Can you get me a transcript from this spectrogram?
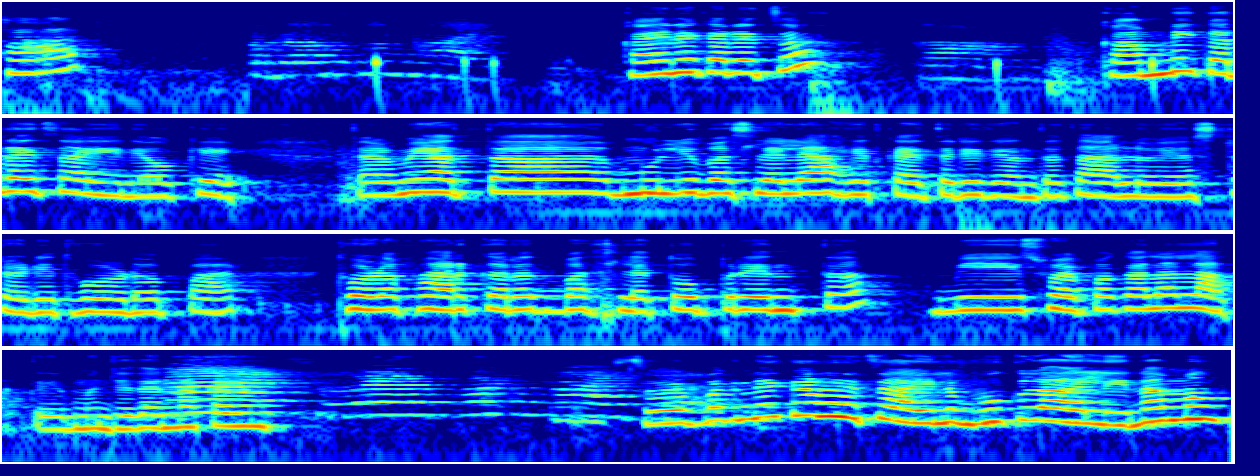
gaan काय नाही करायचं? काम नाही करायचं आहे नाही ओके. तर मी आता मुली बसलेल्या आहेत काहीतरी त्यांचं चालू आहे स्टडी थोडंफार. थोडंफार करत बसल्या तोपर्यंत मी स्वयंपाकाला लागते. म्हणजे त्यांना काही स्वयंपाक नाही करायचा आईला भूक लागली ना मग.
